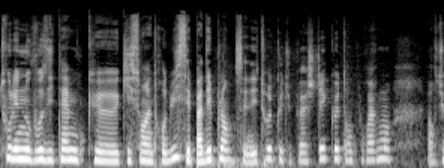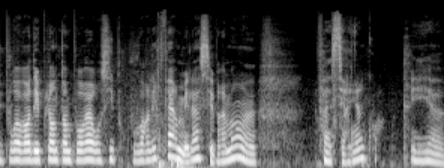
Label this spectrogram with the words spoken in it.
tous les nouveaux items que, qui sont introduits, c'est pas des plans, c'est des trucs que tu peux acheter que temporairement. Alors tu pourrais avoir des plans temporaires aussi pour pouvoir les refaire, mais là c'est vraiment euh, enfin c'est rien quoi. Et euh,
